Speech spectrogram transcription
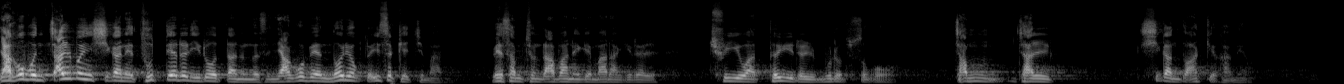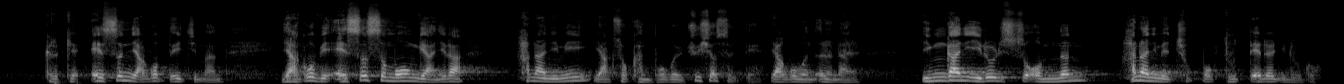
야곱은 짧은 시간에 두 때를 이루었다는 것은 야곱의 노력도 있었겠지만 외삼촌 라반에게 말하기를 추위와 더위를 무릅쓰고 잠 잘 시간도 아껴가며 그렇게 애쓴 야곱도 있지만 야곱이 애써서 모은 게 아니라 하나님이 약속한 복을 주셨을 때 야곱은 어느 날 인간이 이룰 수 없는 하나님의 축복 두 때를 이루고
